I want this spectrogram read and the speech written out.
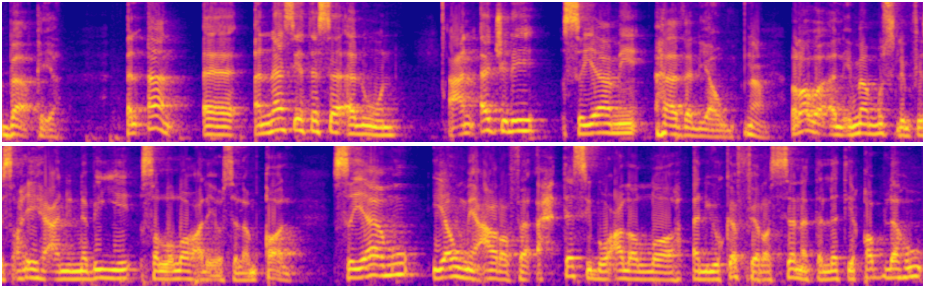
باقية. الآن آه، الناس يتساءلون عن أجل صيام هذا اليوم. نعم. روى الإمام مسلم في صحيح عن النبي صلى الله عليه وسلم قال صيام يوم عرفة أحتسب على الله أن يكفر السنة التي قبله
